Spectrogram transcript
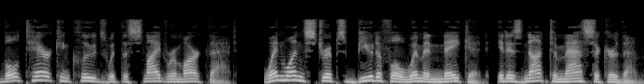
Voltaire concludes with the snide remark that, "...when one strips beautiful women naked, it is not to massacre them."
